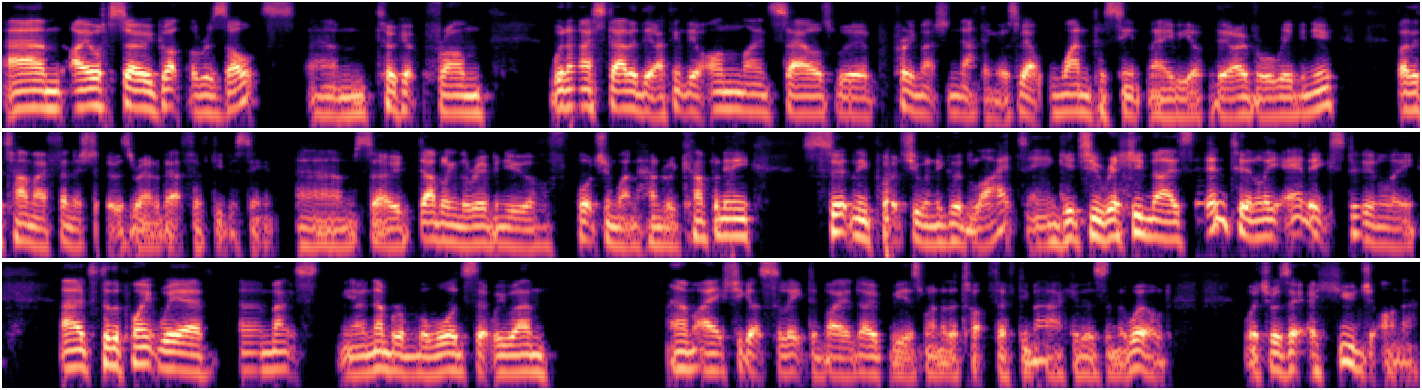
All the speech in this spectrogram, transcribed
Um, I also got the results, um, took it from when I started there, I think their online sales were pretty much nothing. It was about 1% maybe of their overall revenue. By the time I finished, it was around about 50%. Um, so doubling the revenue of a Fortune 100 company certainly puts you in a good light and gets you recognized internally and externally uh, to the point where amongst you know a number of awards that we won, um, I actually got selected by Adobe as one of the top 50 marketers in the world, which was a, a huge honor.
